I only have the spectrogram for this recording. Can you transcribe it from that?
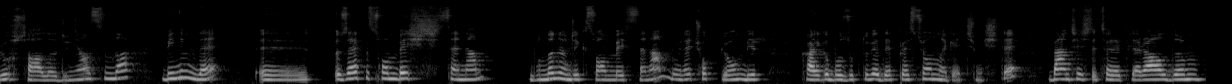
ruh sağlığı dünyasında. Benim de e, özellikle son 5 senem, bundan önceki son 5 senem böyle çok yoğun bir kaygı bozukluğu ve depresyonla geçmişti. Ben çeşitli terapiler aldım,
